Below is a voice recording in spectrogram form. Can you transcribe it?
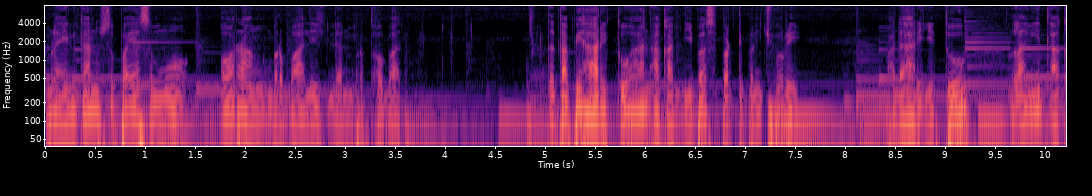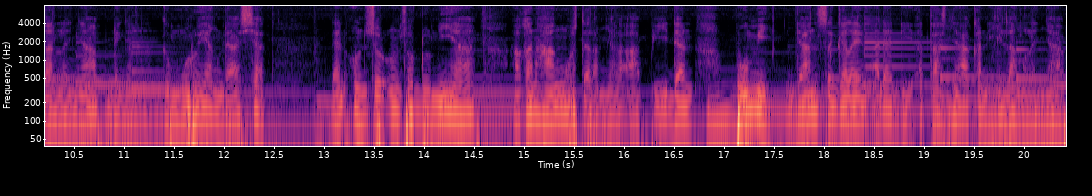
melainkan supaya semua orang berbalik dan bertobat. Tetapi hari Tuhan akan tiba seperti pencuri. Pada hari itu, langit akan lenyap dengan gemuruh yang dahsyat, dan unsur-unsur dunia akan hangus dalam nyala api, dan bumi dan segala yang ada di atasnya akan hilang lenyap.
